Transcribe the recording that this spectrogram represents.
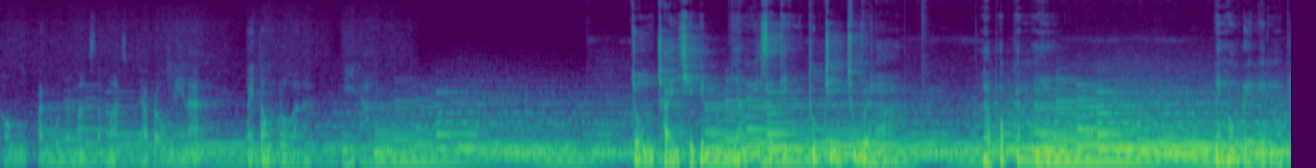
ของพระโคตมะสัมมาสัมพุทธเจ้าพระองค์นี้นะ ไม่ต้องกลัวนะ มีทาง จงใช้ชีวิตอย่างมีสติทุกที่ทุกเวลา แล้วพบกันไหม เรียน MRP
